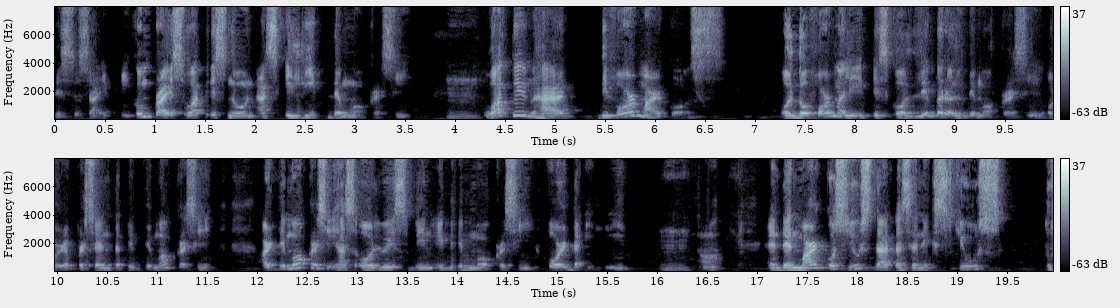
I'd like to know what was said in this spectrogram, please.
this society comprise what is known as elite democracy. Mm. What we've had before Marcos, although formally it is called liberal democracy or representative democracy, our democracy has always been a democracy for the elite. Mm. No? And then Marcos used that as an excuse to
